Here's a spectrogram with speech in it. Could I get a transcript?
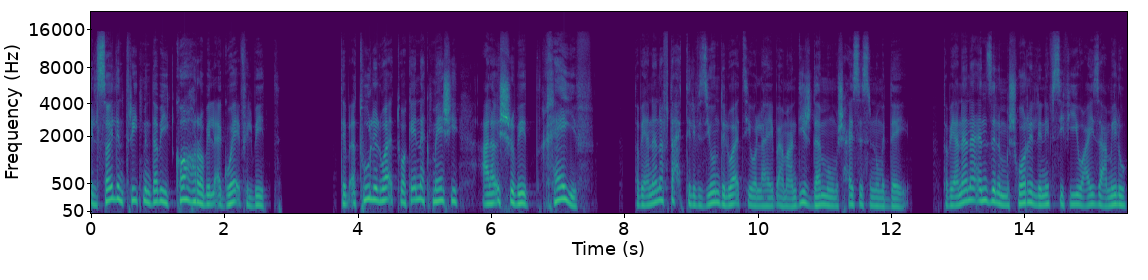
ال silent treatment ده بيكهرب الأجواء في البيت. تبقى طول الوقت وكأنك ماشي على قشر بيض خايف. طب يعني أنا أفتح التلفزيون دلوقتي ولا هيبقى ما عنديش دم ومش حاسس إنه متضايق؟ طب يعني أنا أنزل المشوار اللي نفسي فيه وعايز أعمله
